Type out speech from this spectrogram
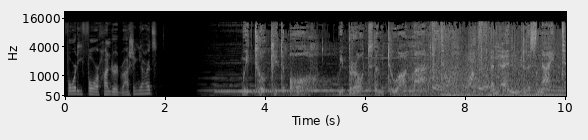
4,400 rushing yards? We took it all. We brought them to our land. An endless night,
